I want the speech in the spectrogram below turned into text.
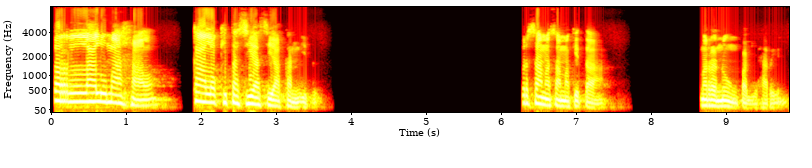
terlalu mahal kalau kita sia-siakan itu. Bersama-sama kita merenung pagi hari ini.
